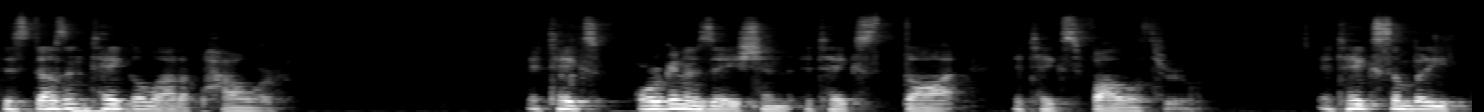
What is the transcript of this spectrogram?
This doesn't take a lot of power. It takes organization, it takes thought, it takes follow through. It takes somebody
